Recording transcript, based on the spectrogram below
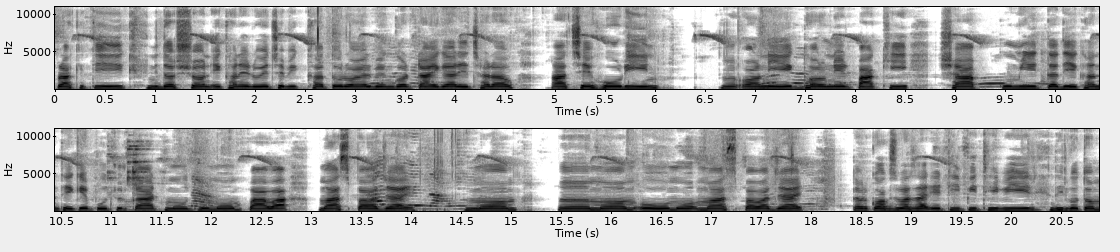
প্রাকৃতিক নিদর্শন। এখানে রয়েছে বিখ্যাত রয়্যাল বেঙ্গল টাইগার, এছাড়াও আছে হরিণ, অনেক ধরনের পাখি, সাপ, কুমির ইত্যাদি। এখান থেকে প্রচুর কাঠ, মধু, মোম পাওয়া, মাছ পাওয়া যায়। মম মম ও মাছ পাওয়া যায়। তারপর কক্সবাজার, এটি পৃথিবীর দীর্ঘতম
